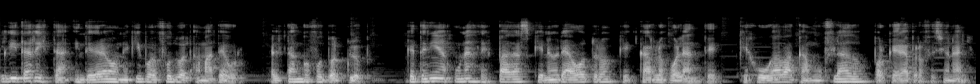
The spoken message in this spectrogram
El guitarrista integraba un equipo de fútbol amateur, el Tango Fútbol Club, que tenía unas de espadas que no era otro que Carlos Volante, que jugaba camuflado porque era profesional.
